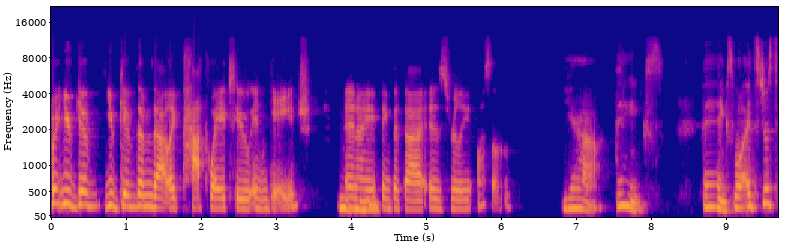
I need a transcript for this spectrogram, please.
But you give, you give them that like pathway to engage. Mm-hmm. And I mm-hmm. think that that is really awesome. Yeah. Thanks. Thanks. Well, it's just,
